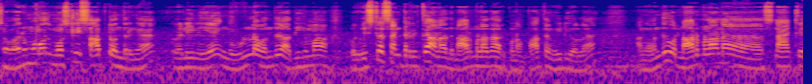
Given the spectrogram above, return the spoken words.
ஸோ வரும்போது மோஸ்ட்லி சாப்பிட்டு வந்துருங்க. வெளியிலேயே. இங்கே உள்ளே வந்து அதிகமாக ஒரு விசிட்டர் சென்டர் இருக்குது ஆனால் அது நார்மலாக தான் இருக்கும். நான் பார்த்தேன் வீடியோவில் அங்கே வந்து ஒரு நார்மலான ஸ்நாக்கு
